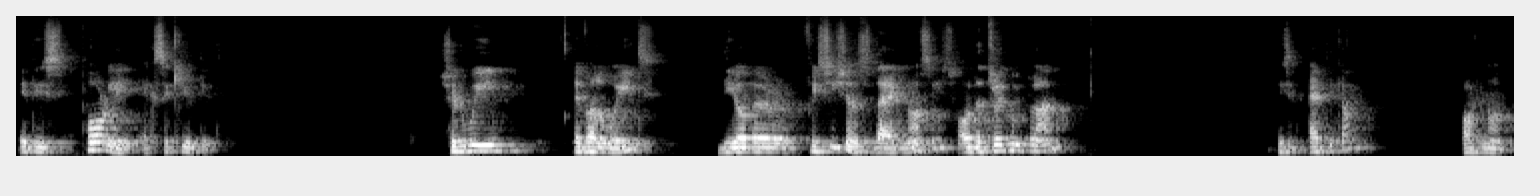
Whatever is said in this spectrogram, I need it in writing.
it is poorly executed. Should we evaluate the other physician's diagnosis or the treatment plan? Is it ethical or not?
